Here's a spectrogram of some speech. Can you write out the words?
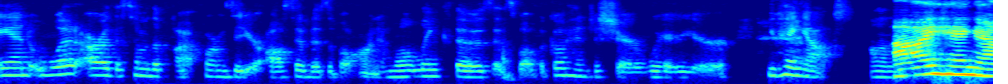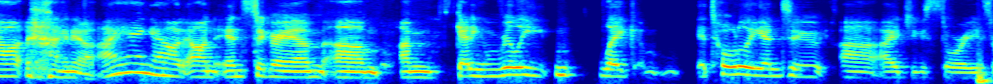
and what are the, some of the platforms that you're also visible on? And we'll link those as well. But go ahead and just share where you're you hang out on. I hang out. I know. I hang out on Instagram. Um, I'm getting really like totally into uh, IG stories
